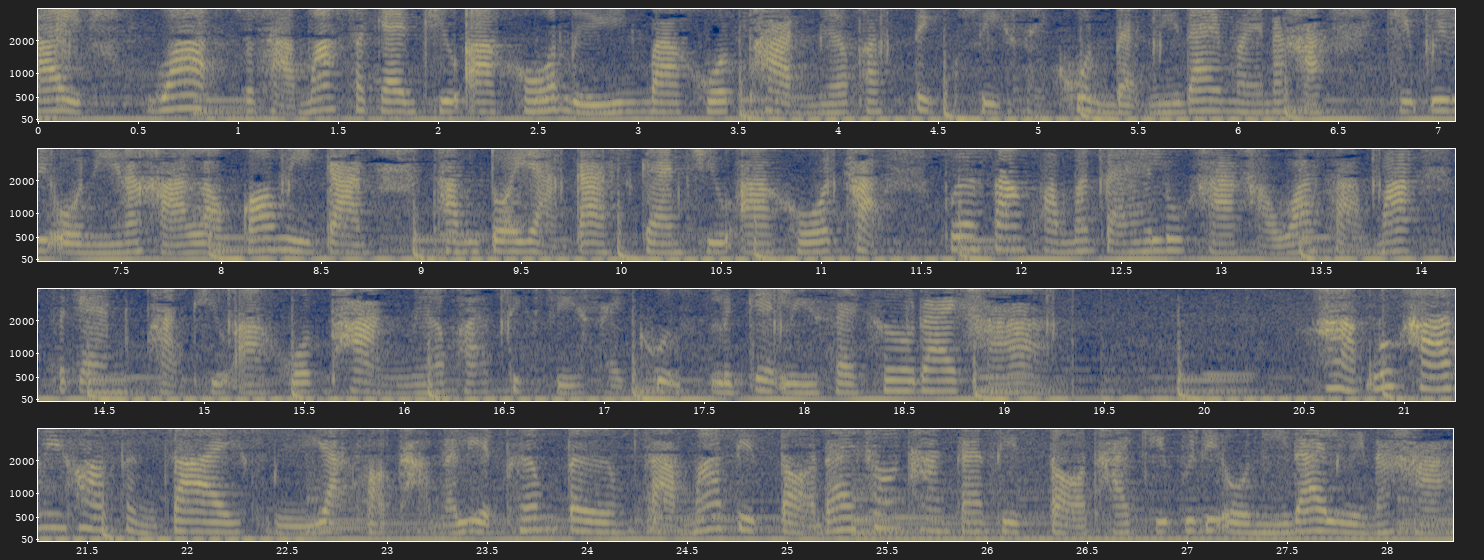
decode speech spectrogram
ว่าจะสามารถสแกน QR code หรือยิงบาร์โค้ดผ่านเนื้อพลาสติกสีใสขุ่นแบบนี้ได้ไหมนะคะ คลิปวิดีโอนี้นะคะ เราก็มีการทำตัวอย่างการสแกน QR code ค่ะ เพื่อสร้างความมั่นใจให้ลูกค้าค่ะว่าสามารถสแกนผ่าน QR code ผ่านเนื้อพลาสติกสีใสขุ่นหรือเกรดรีไซเคิลได้ค่ะ หากลูกค้ามีความสนใจหรืออยากสอบถามรายละเอียดเพิ่มเติม สามารถติดต่อได้ช่องทางการติดต่อท้ายคลิปวิดีโอนี้ได้เลยนะคะ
